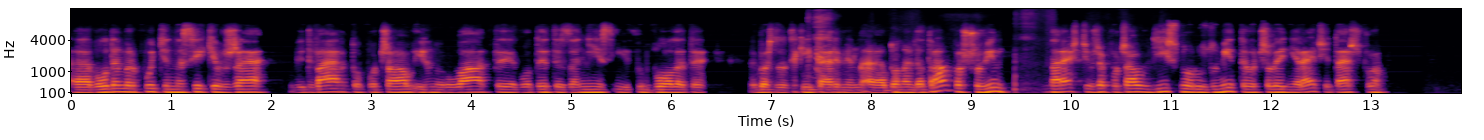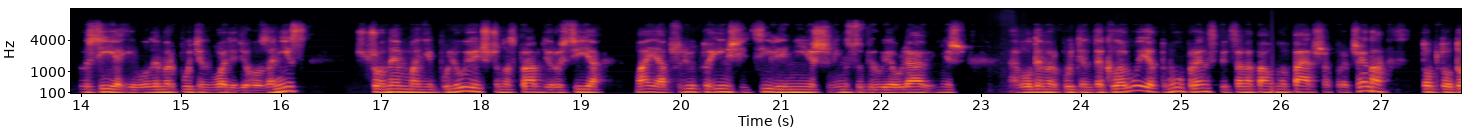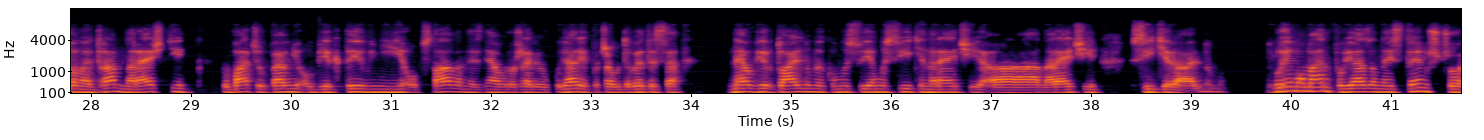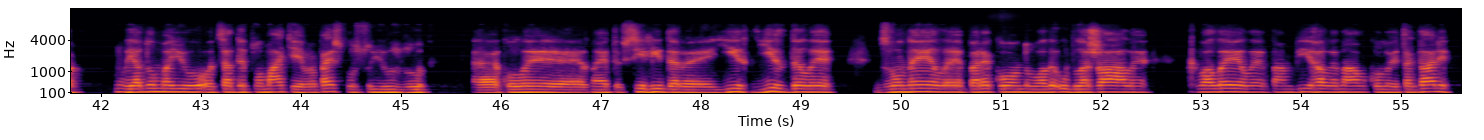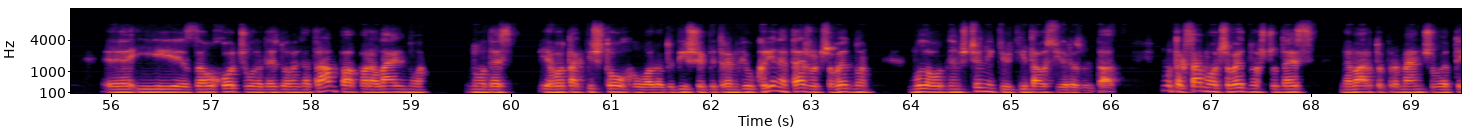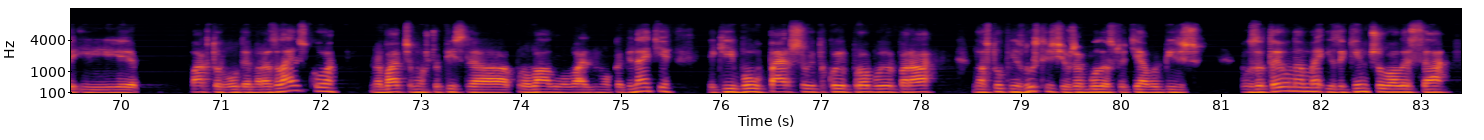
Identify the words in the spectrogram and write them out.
е, Володимир Путін настільки вже відверто почав ігнорувати, водити за ніс і футболити. Вибачте за такий термін е, Дональда Трампа, що він нарешті вже почав дійсно розуміти очевидні речі, те, що Росія і Володимир Путін водять його за ніс, що ним маніпулюють, що насправді Росія має абсолютно інші цілі, ніж він собі уявляв, ніж Володимир Путін декларує. Тому, в принципі, це напевно перша причина. Тобто, Дональд Трамп нарешті побачив певні об'єктивні обставини, зняв рожеві окулярі, почав дивитися не у віртуальному якомусь своєму світі на речі, а на речі в світі реальному. Другий момент пов'язаний з тим, що Ну, я думаю, оця дипломатія Європейського союзу, е, коли знаєте, всі лідери їздили, дзвонили, переконували, ублажали, хвалили, там бігали навколо і так далі, і заохочували десь Дональда Трампа. Паралельно ну десь його так підштовхували до більшої підтримки України. Теж очевидно було одним з чинників, який дав свій результат. Ну так само очевидно, що десь не варто применшувати і фактор Володимира Зеленського. Ми бачимо, що після провалу в овальному кабінеті, який був першою такою пробою пера, наступні зустрічі вже були суттєво більш позитивними і закінчувалися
